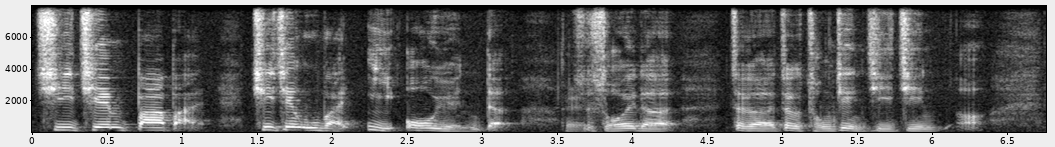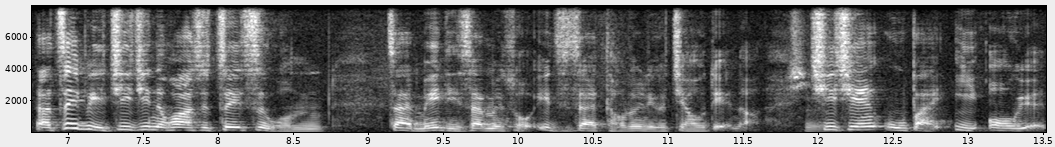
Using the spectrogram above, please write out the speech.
七千八百七千五百亿欧元的，是所谓的这个这个重建基金啊。那这笔基金的话，是这一次我们在媒体上面所一直在讨论的一个焦点啊。七千五百亿欧元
